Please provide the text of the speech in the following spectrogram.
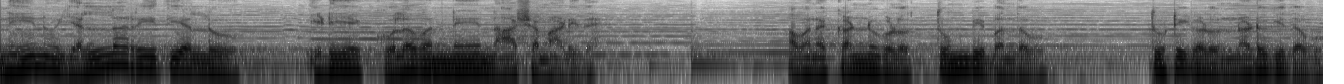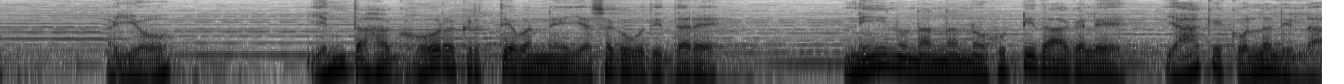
ನೀನು ಎಲ್ಲ ರೀತಿಯಲ್ಲೂ ಇಡೀ ಕುಲವನ್ನೇ ನಾಶ ಮಾಡಿದೆ ಅವನ ಕಣ್ಣುಗಳು ತುಂಬಿ ಬಂದವು, ತುಟಿಗಳು ನಡುಗಿದವು. ಅಯ್ಯೋ, ಇಂತಹ ಘೋರ ಕೃತ್ಯವನ್ನೇ ಎಸಗುವುದಿದ್ದರೆ ನೀನು ನನ್ನನ್ನು ಹುಟ್ಟಿದಾಗಲೇ ಯಾಕೆ ಕೊಲ್ಲಲಿಲ್ಲ?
